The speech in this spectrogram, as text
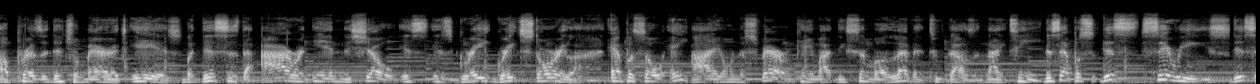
a presidential marriage is. But this is the irony in the show. It's, it's great, great storyline. Episode 8, Eye on the Sparrow, came out December 11, 2019. This episode, this series, this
